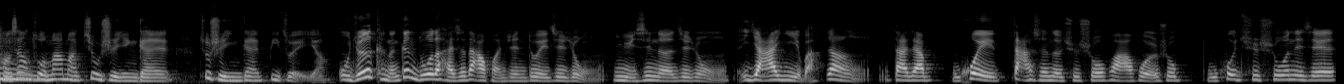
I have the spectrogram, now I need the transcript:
好像做妈妈就是应该就是应该闭嘴一样。我觉得可能更多的还是大环境对这种女性的这种压抑吧，让大家不会大声的去说话，或者说。不会去说那些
